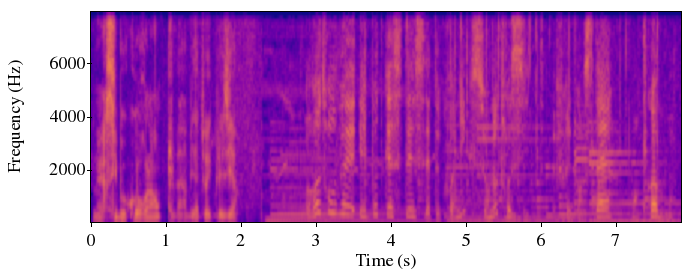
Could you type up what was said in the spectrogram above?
Merci beaucoup Roland. Eh bien, bientôt avec plaisir. Retrouvez et podcastez cette chronique sur notre site fréquenceterre.com.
